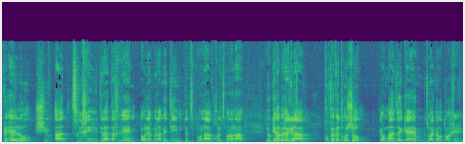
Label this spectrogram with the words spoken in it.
ואלו שבעת צריכים נטילת אחריהם, ההולך בין המתים, נותן ציפורניו, חולץ מנעליו, נוגע ברגליו, חופף את ראשו. כמובן זה בצורה כזאת או אחרת.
